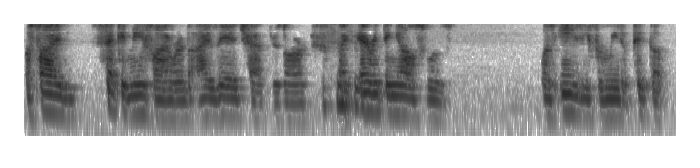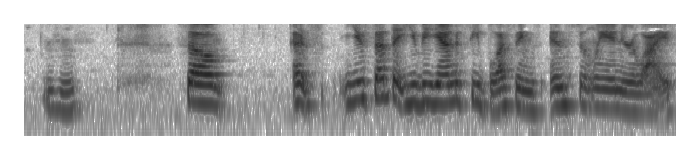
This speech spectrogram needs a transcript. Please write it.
besides Second Nephi, where the Isaiah chapters are. Like everything else was was easy for me to pick up. Mm-hmm. So, it's you said that you began to see blessings instantly in your life.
